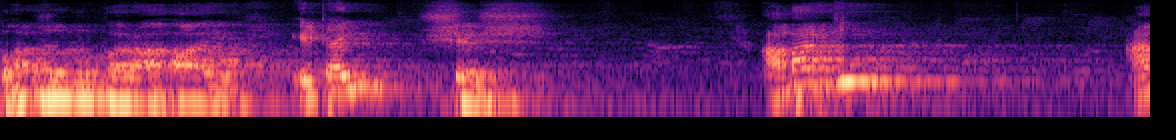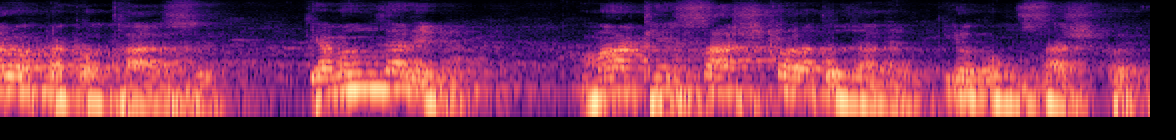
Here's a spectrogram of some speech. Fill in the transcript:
ভজন করা হয়। এটাই শেষ। আবার কি? আরও একটা কথা আছে। কেমন জানেন? মাঠে চাষ করা তো জানেন, কীরকম চাষ করে?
